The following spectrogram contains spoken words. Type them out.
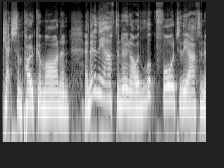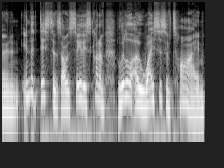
catch some Pokemon, and and then in the afternoon, I would look forward to the afternoon, and in the distance, I would see this kind of little oasis of time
